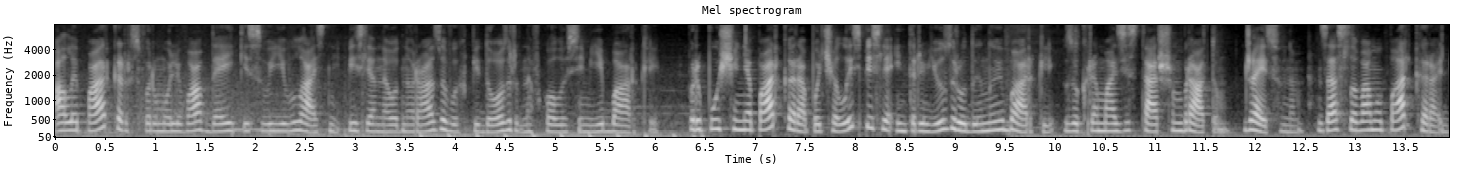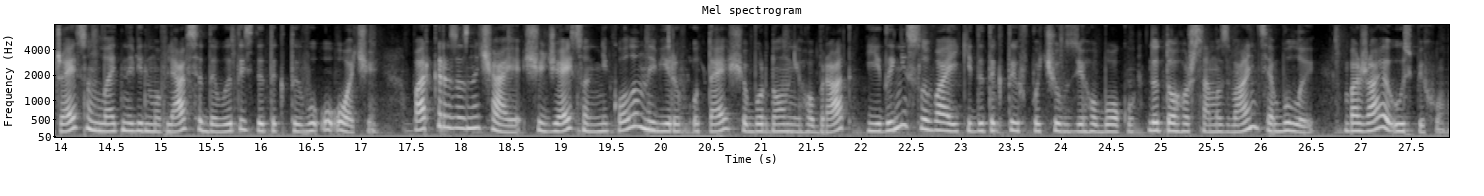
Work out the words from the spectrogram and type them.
Але Паркер сформулював деякі свої власні після неодноразових підозр навколо сім'ї Барклі. Припущення Паркера почались після інтерв'ю з родиною Барклі, зокрема зі старшим братом Джейсоном. За словами Паркера, Джейсон ледь не відмовлявся дивитись детективу у очі. Паркер зазначає, що Джейсон ніколи не вірив у те, що Бурдон його брат, єдині слова, які детектив почув з його боку до того ж самозванця, були Бажаю успіху.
